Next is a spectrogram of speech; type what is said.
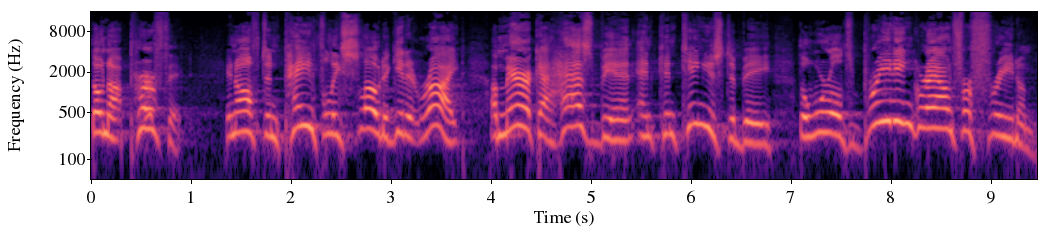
Though not perfect and often painfully slow to get it right, America has been and continues to be the world's breeding ground for freedom.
